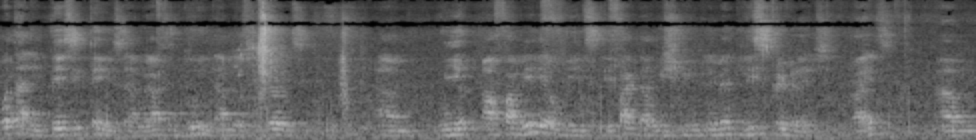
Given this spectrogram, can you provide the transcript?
What are the basic things that we have to do in terms of security? Um, we are familiar with the fact that we should implement least privilege, right? Um,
